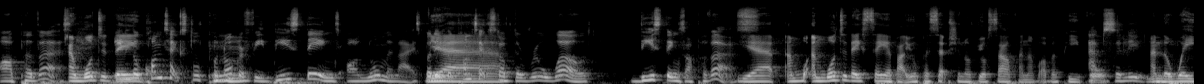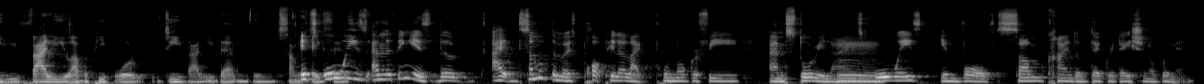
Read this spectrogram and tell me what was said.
are perverse? And what did they- Mm-hmm. In the context of pornography, these things are normalized. But in the context of the real world, these things are perverse. Yeah, and and what do they say about your perception of yourself and of other people? Absolutely. and the way you value other people or devalue them in some It's cases. always and the thing is the I some of the most popular like pornography um storylines Mm. always involve some kind of degradation of women.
